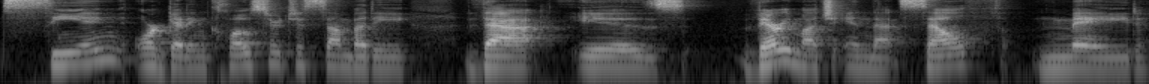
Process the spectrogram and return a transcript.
seeing or getting closer to somebody that is very much in that self made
